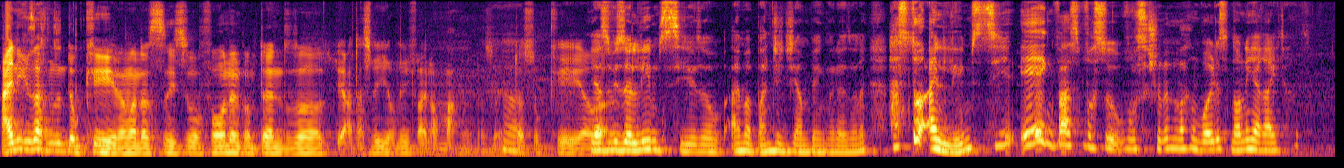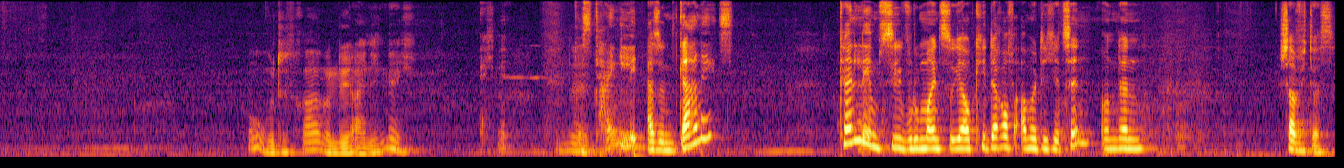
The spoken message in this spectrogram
Einige Sachen sind okay, wenn man das sich so vornimmt und dann so, ja, das will ich auf jeden Fall noch machen. Also, Ja. Das ist okay. Ja, sowieso ein Lebensziel, so einmal Bungee-Jumping oder so, ne? Hast du ein Lebensziel? Irgendwas, was du, was du schon immer machen wolltest, noch nicht erreicht hast? Oh, gute Frage. Nee, eigentlich nicht. Echt nicht? Nee. Das ist kein Le also gar nichts? Kein Lebensziel, wo du meinst, so, ja, okay, darauf arbeite ich jetzt hin und dann schaffe ich das.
